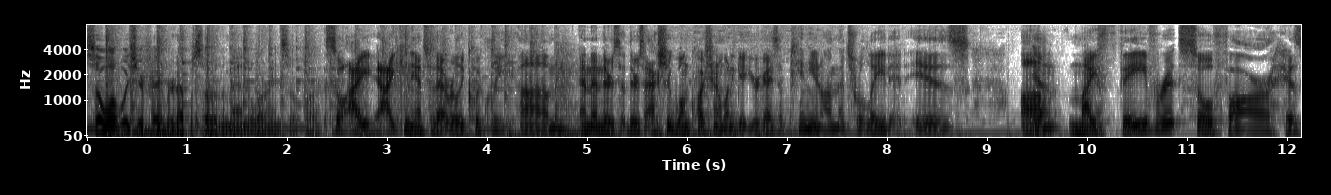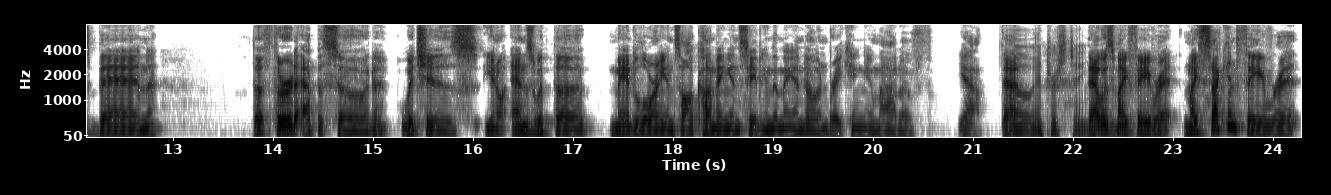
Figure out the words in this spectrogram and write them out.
So, what was your favorite episode of The Mandalorian so far? So I, I can answer that really quickly. Um, and then there's there's actually one question I want to get your guys' opinion on that's related. Is um, yeah, my yeah. favorite so far has been the third episode, which is you know ends with the Mandalorians all coming and saving the Mando and breaking him out of yeah that oh interesting that was my favorite. My second favorite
